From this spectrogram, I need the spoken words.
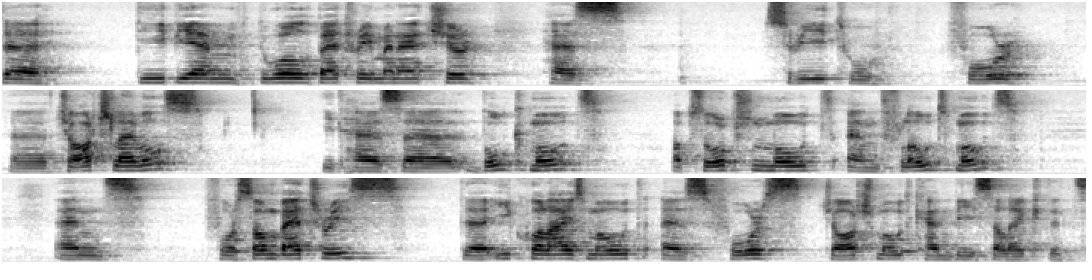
The DBM Dual Battery Manager has three to four uh, charge levels. It has uh, bulk mode, absorption mode and float mode. And for some batteries, the equalize mode as force charge mode can be selected.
